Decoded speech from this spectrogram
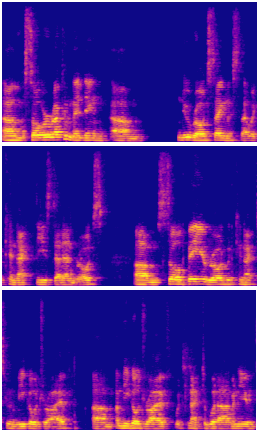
Um, so we're recommending um, new road segments that would connect these dead end roads. Um, so Bayou Road would connect to Amigo Drive. Um, Amigo Drive would connect to Wood Avenue.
